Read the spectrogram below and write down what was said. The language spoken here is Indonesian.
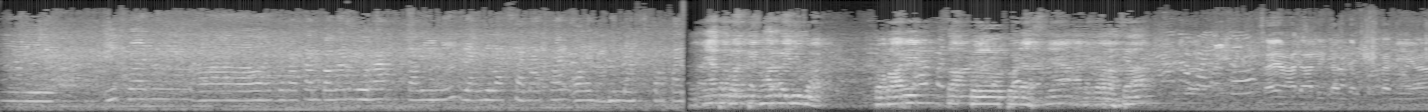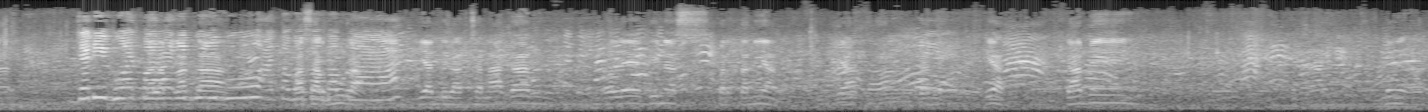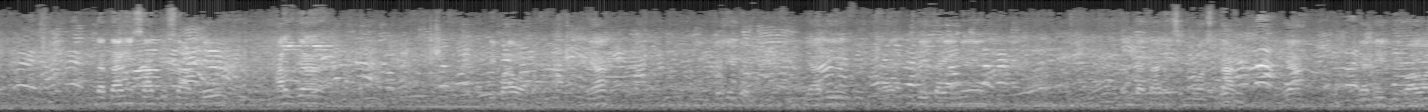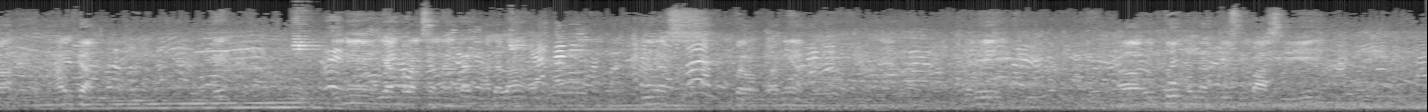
di event uh, gerakan pangan murah kali ini yang dilaksanakan oleh Dinas Pertanian. Ternyata banting harga juga. Kemarin sambal pedasnya aneka rasa. Saya ada di kantor pertanian Jadi buat para ibu-ibu atau pasar murah bapak-bapak yang dilaksanakan oleh dinas pertanian. Ya, dan ya kami mendatangi satu-satu harga di bawah, ya begitu. Jadi eh, kita ini mendatangi semua stand, ya. Jadi di bawah harga. Oke. Ini yang melaksanakan adalah dinas pertanian. Jadi eh, untuk mengantisipasi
